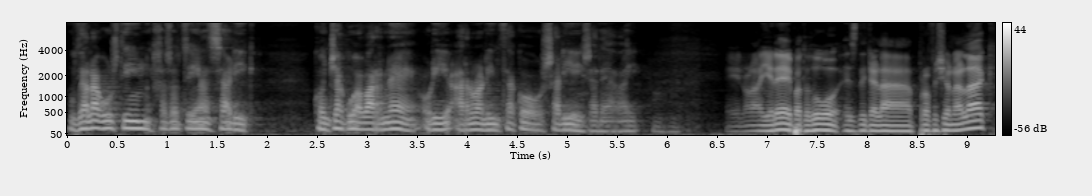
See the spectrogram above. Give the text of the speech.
Udala guztin jasotzean sarik, kontxakua barne hori arraunarintzako saria izatea bai. E, nola ere, aipatu dugu, ez direla profesionalak,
